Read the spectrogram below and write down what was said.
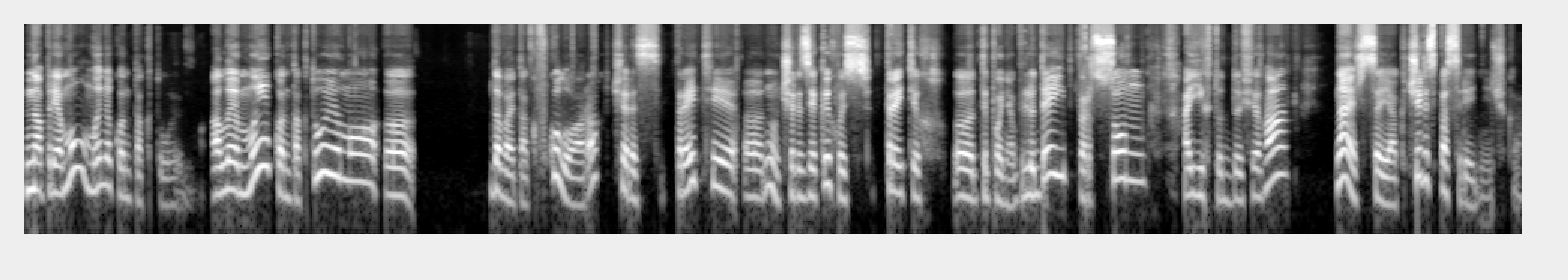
напряму ми не контактуємо. Але ми контактуємо, е, давай так, в кулуарах через треті, е, ну, через якихось третіх, ти людей, персон, а їх тут дофіга. Знаєш, це як через посередничка.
